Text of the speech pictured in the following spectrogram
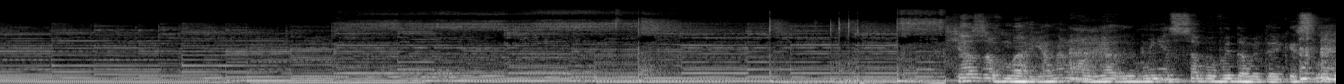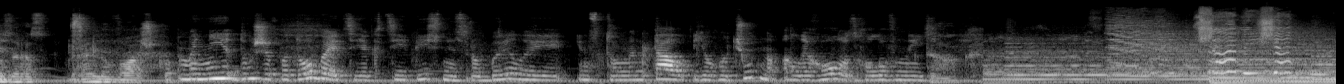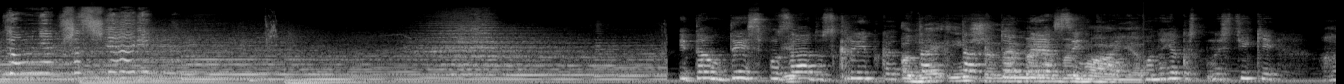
Я завмер, я не можу. Я, мені з себе видавити якесь слово зараз реально важко. Мені дуже подобається, як в цій пісні зробили інструментал. Його чутно, але голос головний. Так. Przebij się do mnie przez śniegi І там десь позаду скрипка, Одне так, інше так не тонесенько. перебиває. Воно якось настільки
